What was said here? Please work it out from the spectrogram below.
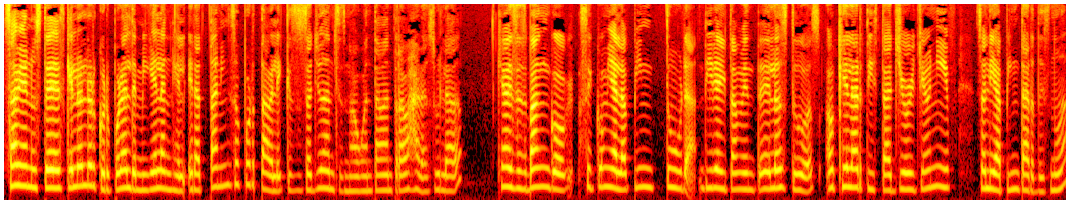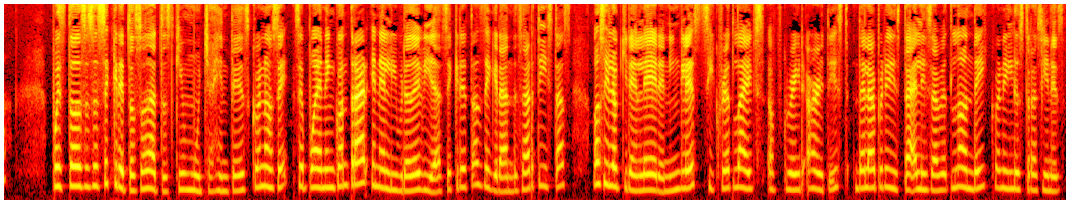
¿Sabían ustedes que el olor corporal de Miguel Ángel era tan insoportable que sus ayudantes no aguantaban trabajar a su lado? Que a veces Van Gogh se comía la pintura directamente de los tubos o que el artista George O'Neill solía pintar desnuda? Pues todos esos secretos o datos que mucha gente desconoce se pueden encontrar en el libro de vidas secretas de grandes artistas o si lo quieren leer en inglés Secret Lives of Great Artists de la periodista Elizabeth Lunday con ilustraciones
